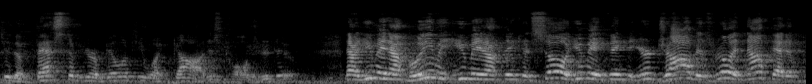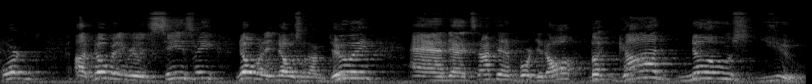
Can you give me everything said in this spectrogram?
to the best of your ability what God has called you to do. Now, you may not believe it, you may not think it's so, you may think that your job is really not that important uh, nobody really sees me. Nobody knows what I'm doing. And uh, it's not that important at all. But God knows you.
